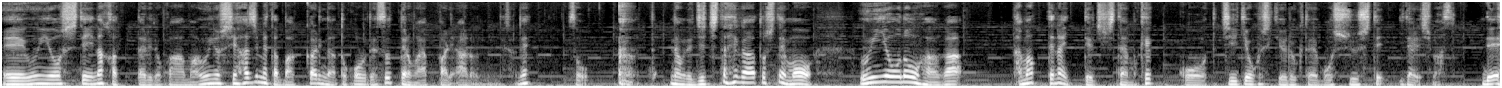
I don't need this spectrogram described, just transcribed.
えー、運用していなかったりとか、まあ、運用し始めたばっかりなところですってのがやっぱりあるんですよね。そう。なので自治体側としても、運用ノウハウが溜まってないっていう自治体も結構地域おこし協力隊を募集していたりします。で、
